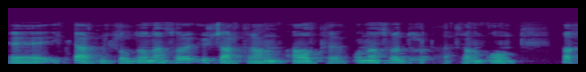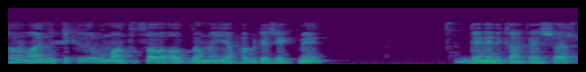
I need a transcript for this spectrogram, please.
e, 2 artmış oldu. Ondan sonra 3 arttıralım 6. Ondan sonra 4 arttıralım 10. Bakalım aynı şekilde bu mantıksal algılamayı yapabilecek mi? Denedik arkadaşlar.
